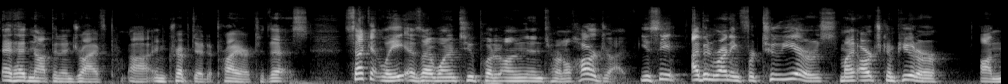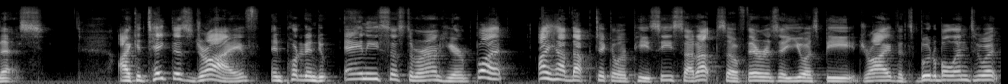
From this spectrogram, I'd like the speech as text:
It had not been in drive uh, encrypted prior to this. Secondly, is I wanted to put it on an internal hard drive. You see, I've been running for two years my Arch computer on this. I could take this drive and put it into any system around here, but I have that particular PC set up, so if there is a USB drive that's bootable into it,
